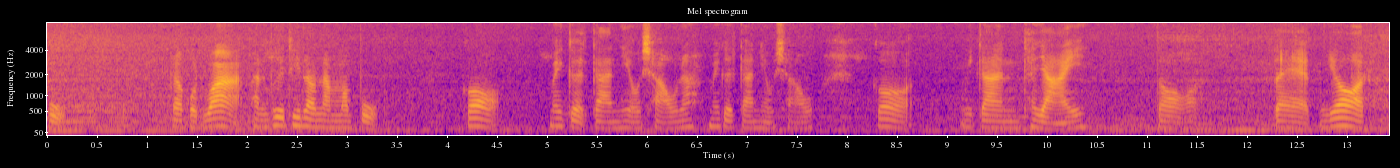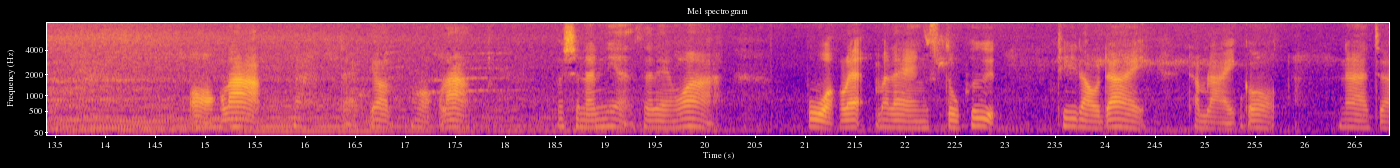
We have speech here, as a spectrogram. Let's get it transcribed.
ปลูก ปรากฏว่าพันธุ์พืชที่เรานำมาปลูก ก็ไม่เกิดการเหี่ยวเฉานะ ไม่เกิดการเหี่ยวเฉา ก็มีการขยายต่อแตกยอด ออกรากนะแตกยอดออกราก เพราะฉะนั้นเนี่ยแสดงว่าปวกและแมลงศัตรูพืชที่เราได้ทำลายก็น่าจะ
